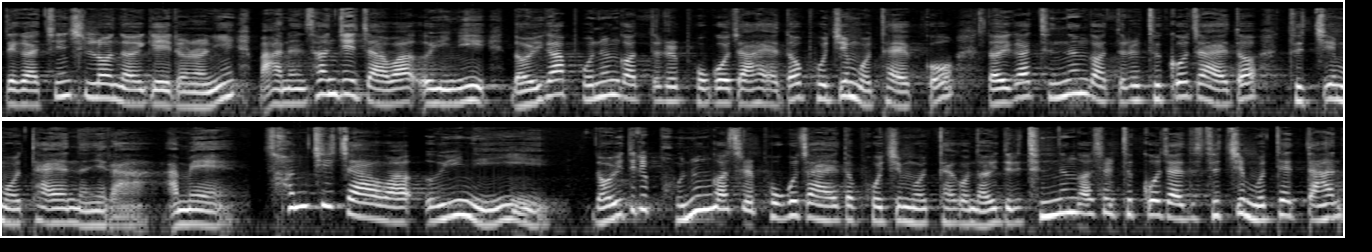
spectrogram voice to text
내가 진실로 너에게 이르노니 많은 선지자와 의인이 너희가 보는 것들을 보고자 해도 보지 못하였고 너희가 듣는 것들을 듣고자 해도 듣지 못하였느니라. 아멘. 선지자와 의인이 너희들이 보는 것을 보고자 해도 보지 못하고 너희들이 듣는 것을 듣고자 해도 듣지 못했다 한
